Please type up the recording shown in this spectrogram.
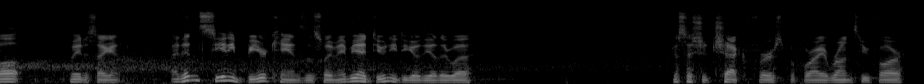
Well, wait a second. I didn't see any beer cans this way. Maybe I do need to go the other way. Guess I should check first before I run too far.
